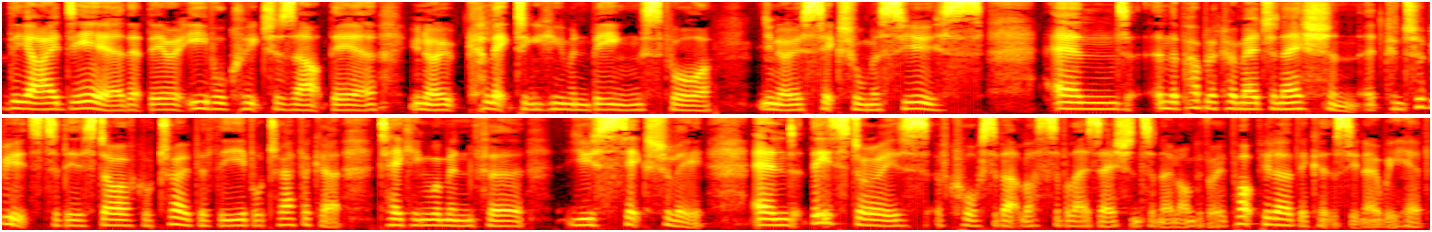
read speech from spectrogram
the idea that there are evil creatures out there, you know, collecting human beings for, you know, sexual misuse. And in the public imagination, it contributes to the historical trope of the evil trafficker taking women for use sexually. And these stories, of course, about lost civilizations are no longer very popular because, you know, we have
